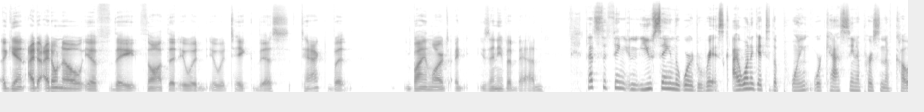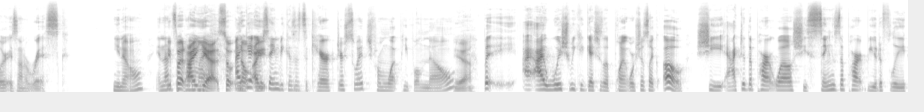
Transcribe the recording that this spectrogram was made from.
again, I, d- I don't know if they thought that it would it would take this tact, but by and large, I, is any of it bad? That's the thing. And you saying the word risk, I want to get to the point where casting a person of color is not a risk. You know, and that's but I, yeah, so I no, get I, you're saying because it's a character switch from what people know. yeah, But I, I wish we could get to the point where it's just like, oh, she acted the part well. She sings the part beautifully.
